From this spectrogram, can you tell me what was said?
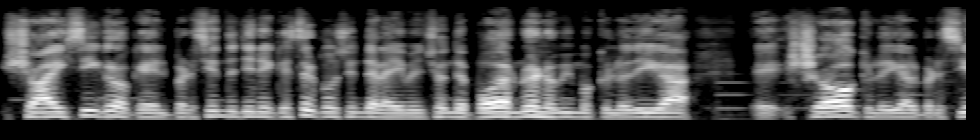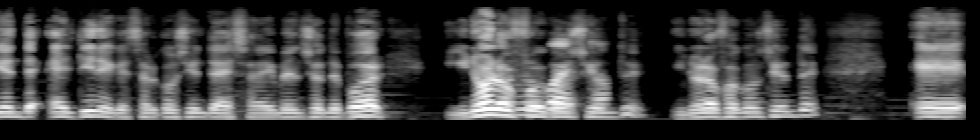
yo ahí sí creo que el presidente tiene que ser consciente de la dimensión de poder. No es lo mismo que lo diga eh, yo, que lo diga el presidente. Él tiene que ser consciente de esa dimensión de poder. Y no lo Por fue supuesto. consciente. Y no lo fue consciente. Eh,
